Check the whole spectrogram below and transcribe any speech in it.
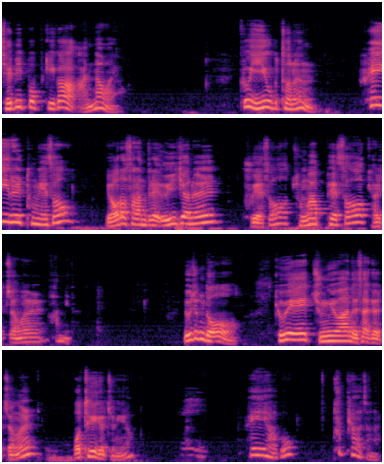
제비 뽑기가 안 나와요. 그 이후부터는 회의를 통해서 여러 사람들의 의견을 구해서 종합해서 결정을 합니다. 요즘도 교회의 중요한 의사결정을 어떻게 결정해요? 회의. 회의하고 투표하잖아요.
